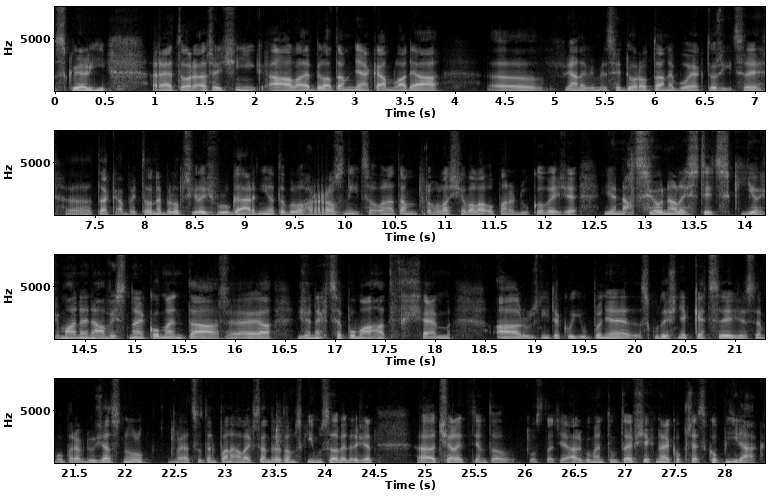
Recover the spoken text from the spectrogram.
skvělý rétor a řečník, ale byla tam nějaká mladá Eh, já nevím, jestli Dorota, nebo jak to říci, eh, tak aby to nebylo příliš vulgární a to bylo hrozný, co ona tam prohlašovala o panu Dukovi, že je nacionalistický a že má nenávistné komentáře a že nechce pomáhat všem a různý takový úplně skutečně keci, že jsem opravdu žasnul, eh, co ten pan Aleksandr Tomský musel vydržet čelit těmto v podstatě argumentům. To je všechno jako přes kopírák.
